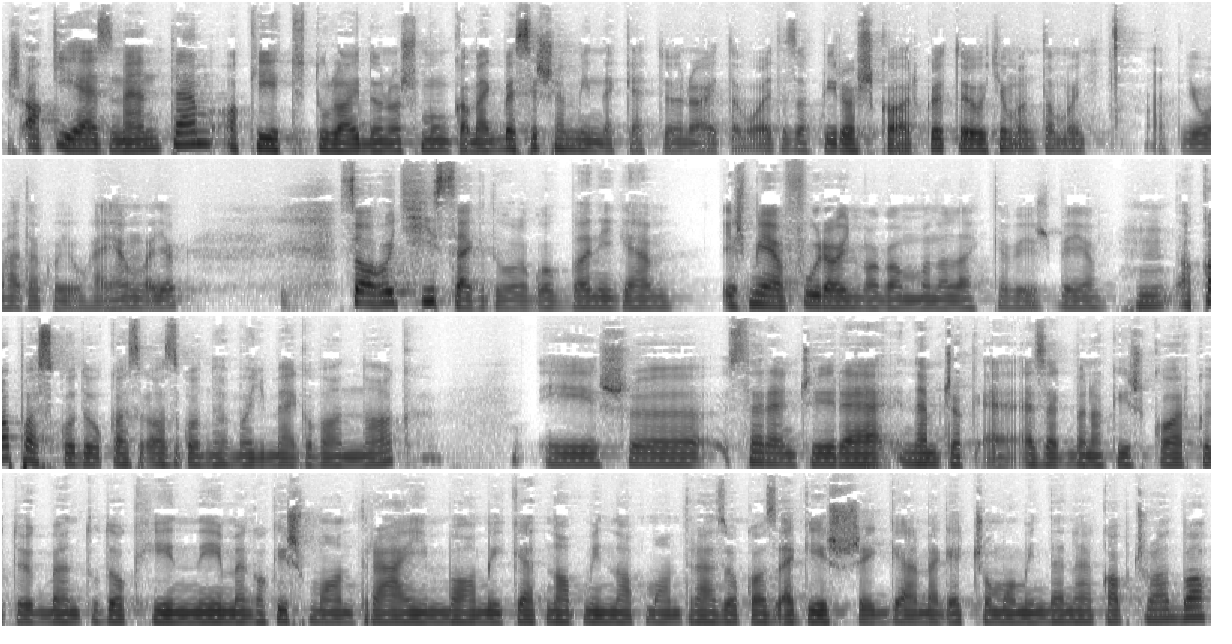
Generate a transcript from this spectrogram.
és akihez mentem, a két tulajdonos munka megbeszélésen mind a kettőn rajta volt ez a piros karkötő, úgyhogy mondtam, hogy hát jó, hát akkor jó helyen vagyok. Szóval, hogy hiszek dolgokban, igen. És milyen fura, hogy magamban a legkevésbé. Hm, a kapaszkodók az, azt gondolom, hogy megvannak, és uh, szerencsére nem csak e, ezekben a kis karkötőkben tudok hinni, meg a kis mantráimba, amiket nap mint nap mantrázok az egészséggel, meg egy csomó mindennel kapcsolatban,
